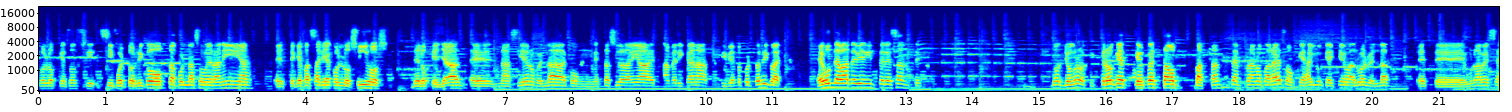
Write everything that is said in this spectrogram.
con los que son, si, Puerto Rico opta por la soberanía, este, qué pasaría con los hijos de los que ya eh, nacieron, ¿verdad? Con esta ciudadanía americana viviendo en Puerto Rico. Es un debate bien interesante no, yo creo, creo que, creo que estamos bastante temprano para eso, aunque es algo que hay que evaluar, ¿verdad? Este, una vez se,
